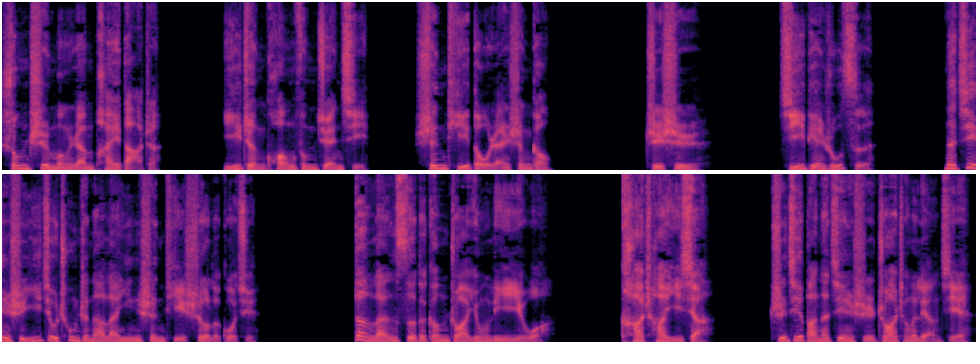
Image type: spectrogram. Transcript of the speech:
双翅猛然拍打着，一阵狂风卷起，身体陡然升高。只是，即便如此，那剑矢依旧冲着那蓝鹰身体射了过去。淡蓝色的钢爪用力一握。咔嚓一下，直接把那剑矢抓成了两截。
